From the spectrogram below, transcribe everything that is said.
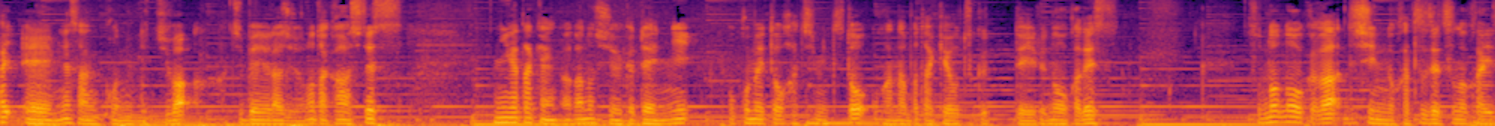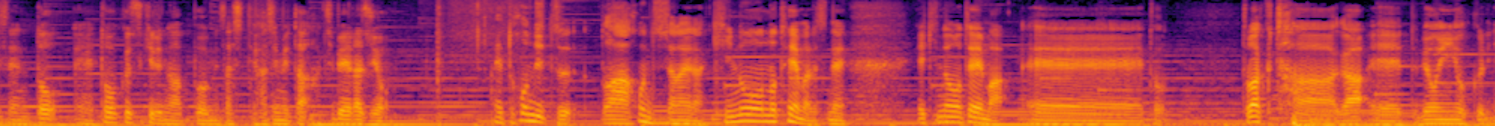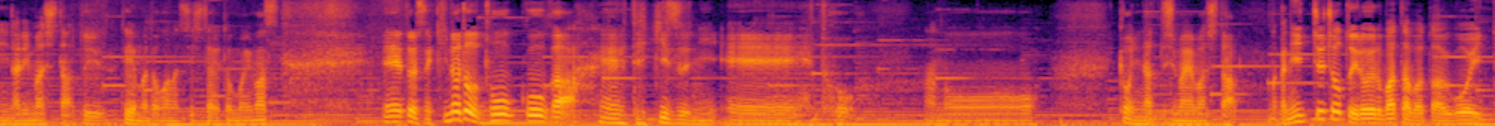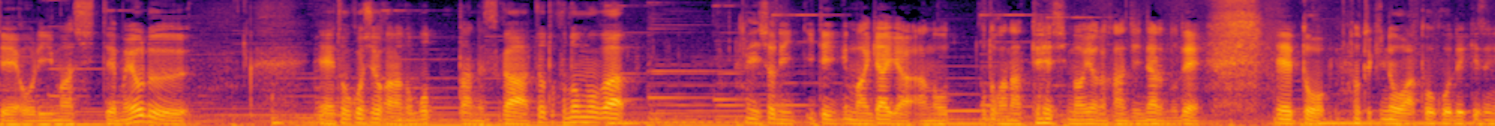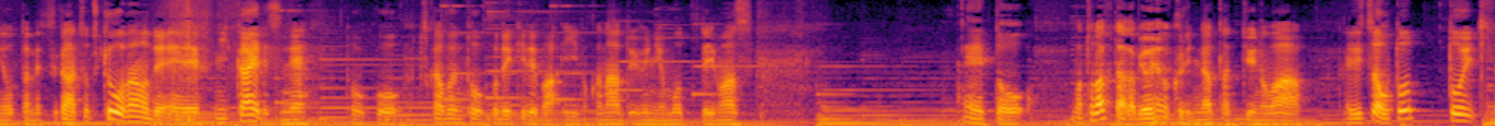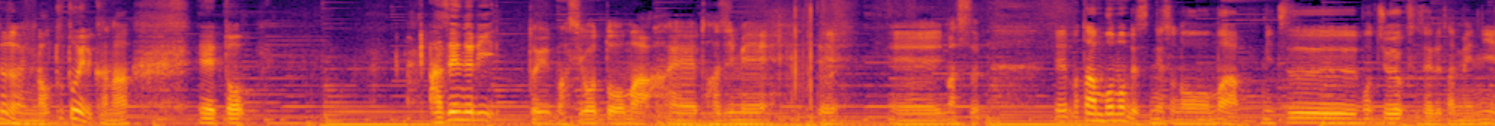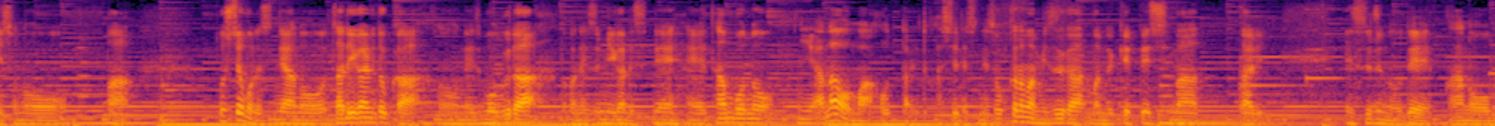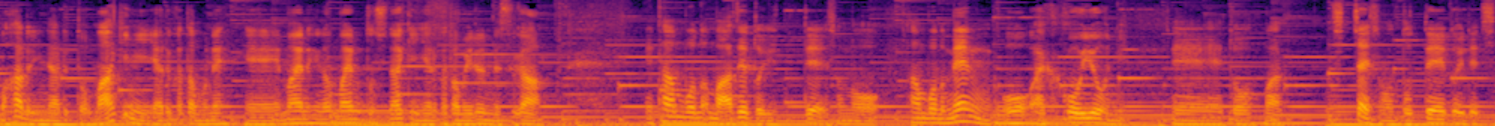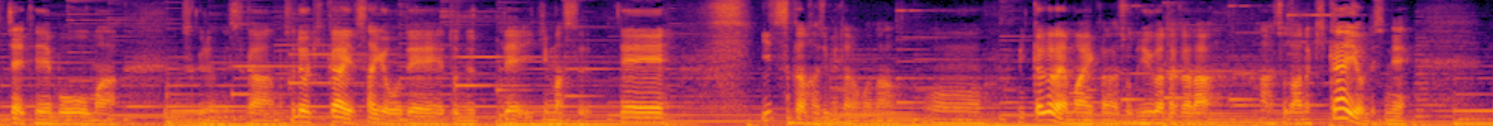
はい、えー、皆さんこんにちは。八兵衛ラジオの高橋です。新潟県阿賀野市を拠点にお米と蜂蜜とお花畑を作っている農家です。その農家が自身の滑舌の改善と、えー、トークスキルのアップを目指して始めた八兵衛ラジオ。えっと本日あ本日じゃないな。昨日のテーマですね、え昨日のテーマえー、っとトラクターが、えーと、病院送りになりましたというテーマでお話ししたいと思います。えーとですね、昨日ちょっと投稿が、えー、できずに、えーとあのー、今日になってしまいました。なんか日中ちょっといろいろバタバタ動いておりまして、まあ、夜、え、投稿しようかなと思ったんですが、ちょっと子供が一緒にいて、まあ、ギャーギャーあの音が鳴ってしまうような感じになるので、えっ、ー、と、ちょっと昨日は投稿できずにおったんですが、ちょっと今日なので、えー、2回ですね、投稿2日分投稿できればいいのかなというふうに思っていますえっ、ー、と、まあ、トラクターが病院送りになったっていうのは実はおととい昨日じゃないなおとといかな。えっ、ー、とあぜ塗りという、まあ、仕事を、まあえー、と始めて、えー、います。で、まあ、田んぼのですねその、まあ、水持ちを良くさせるためにそのまあどうしてもですねあのザリガニとかそのネズモグラとかネズミがですね、えー、田んぼのに穴をまあ掘ったりとかしてですねそこからまあ水がまあ抜けてしまったりするのであの、まあ、春になると、まあ、秋にやる方もね、えー、前の日の前の年の秋にやる方もいるんですが田んぼの、まあ、あぜといってその田んぼの面を囲うように、えーとまあ、ちっちゃいその土手といってちっちゃい堤防をまあ作るんですがそれを機械作業で、えー、と塗っていきます。でいつから始めたのかな？うん3日ぐらい前からちょっと夕方からあちょっとあの機械をですね、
